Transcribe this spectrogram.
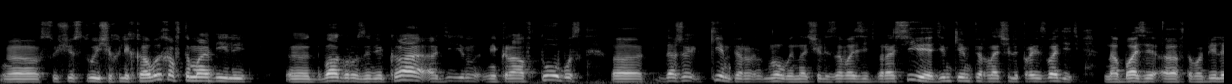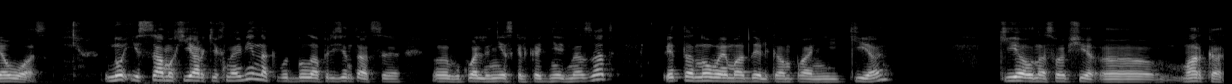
э, существующих легковых автомобилей, э, два грузовика, один микроавтобус, э, даже кемпер новый начали завозить в Россию, и один кемпер начали производить на базе автомобиля УАЗ. Но из самых ярких новинок, вот была презентация буквально несколько дней назад, это новая модель компании Kia, Kia у нас вообще э, марка,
